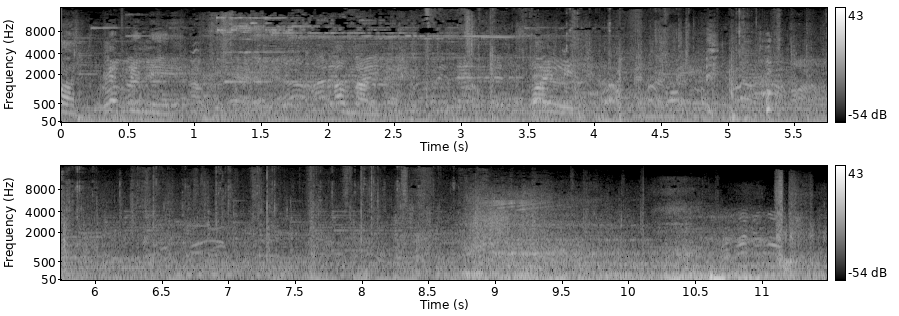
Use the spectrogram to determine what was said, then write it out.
God, let me leave. Amanda, why me? I'd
